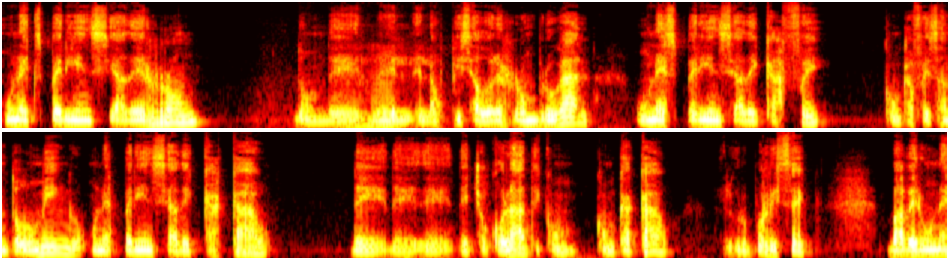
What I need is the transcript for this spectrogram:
Una experiencia de ron, donde el- Ujú. el, el auspiciador es Ron Brugal, una experiencia de café con Café Santo Domingo, una experiencia de cacao, de, de- de- de chocolate con, con cacao, el grupo RISEC. Va a haber una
